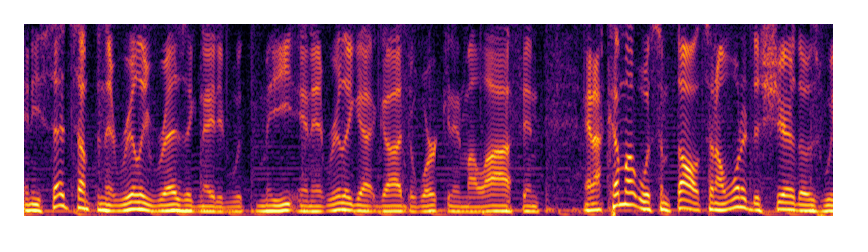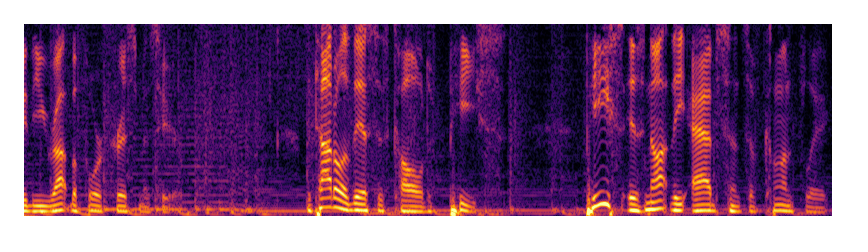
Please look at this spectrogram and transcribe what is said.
And he said something that really resonated with me and it really got God to working in my life. And, and I come up with some thoughts and I wanted to share those with you right before Christmas here. The title of this is called Peace. Peace is not the absence of conflict,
